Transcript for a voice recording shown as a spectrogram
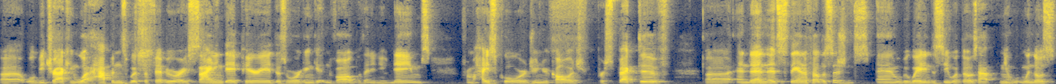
Uh, we'll be tracking what happens with the February signing day period. Does Oregon get involved with any new names from a high school or junior college perspective? Uh, and then it's the NFL decisions, and we'll be waiting to see what those happen. You know, when those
